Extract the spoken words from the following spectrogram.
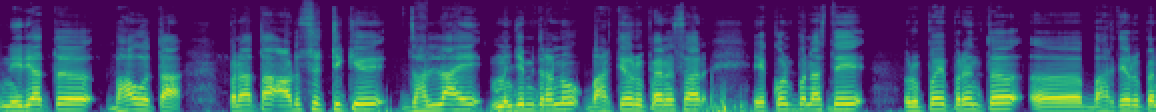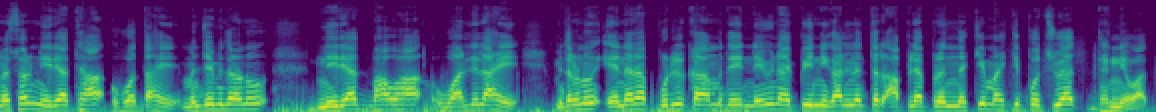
निर्यात भाव होता. पण आता अडुसष्ट टक्के झालेला आहे. म्हणजे मित्रांनो भारतीय रुपयानुसार एकोणपन्नास ते रुपयेपर्यंत भारतीय रुपयानुसार निर्यात हा होत आहे. म्हणजे मित्रांनो निर्यात भाव हा वाढलेला आहे. मित्रांनो येणाऱ्या पुढील काळामध्ये नवीन आय पी निघाल्यानंतर आपल्यापर्यंत नक्की माहिती पोचवूयात धन्यवाद.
